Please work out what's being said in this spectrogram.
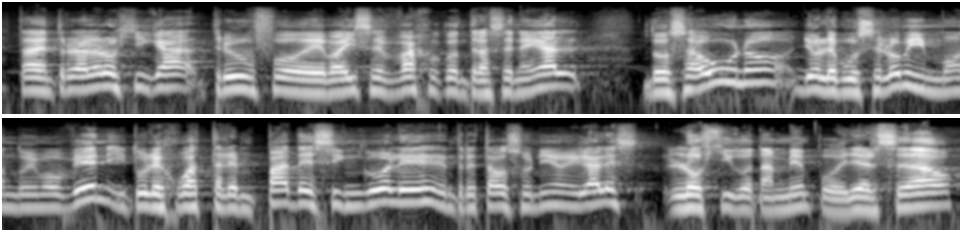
está dentro de la lógica. Triunfo de Países Bajos contra Senegal, 2 a 1. Yo le puse lo mismo, anduvimos bien. Y tú le jugaste al empate sin goles entre Estados Unidos y Gales. Lógico también, podría haberse dado.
